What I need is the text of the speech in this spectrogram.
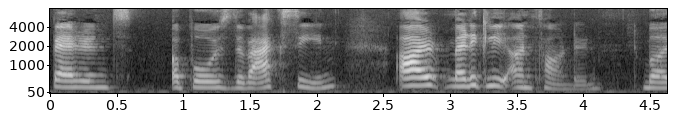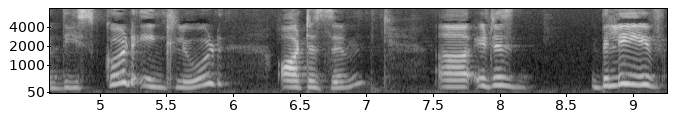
parents oppose the vaccine are medically unfounded. But these could include autism. Uh, it is believed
